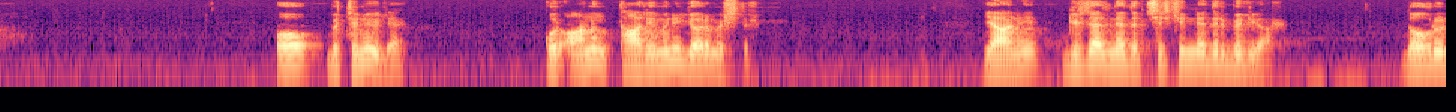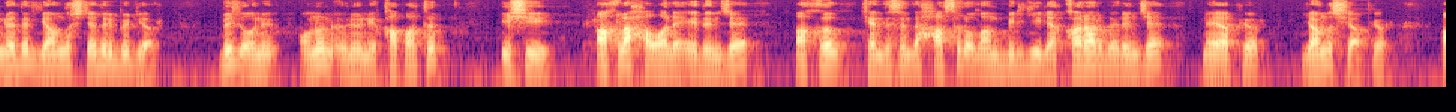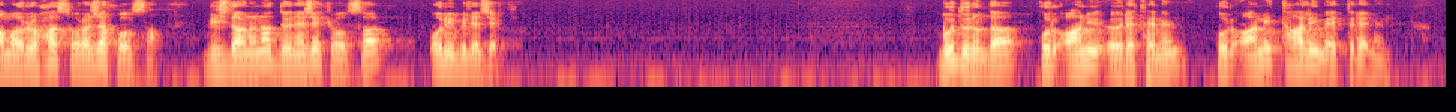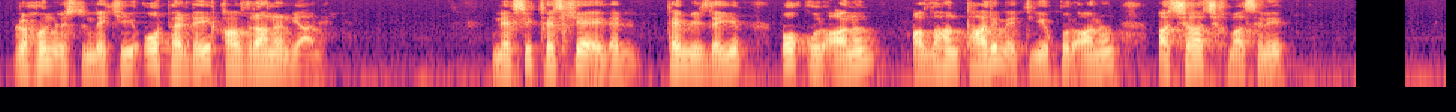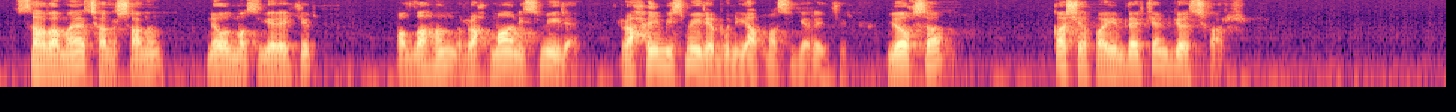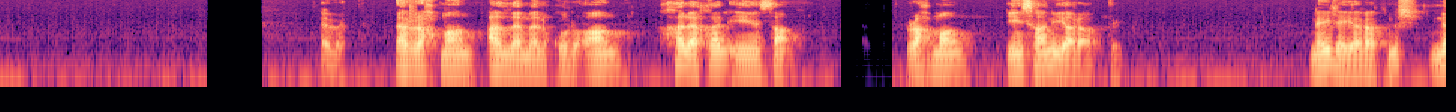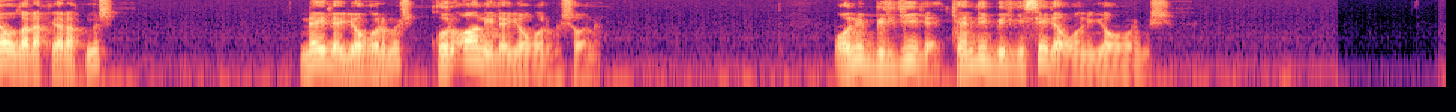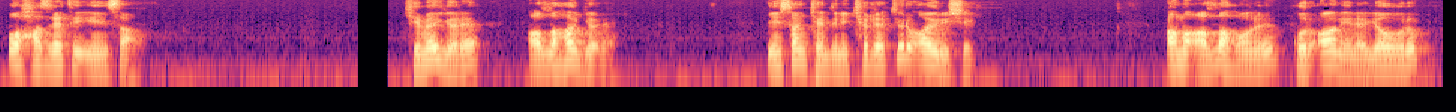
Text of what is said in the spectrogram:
o bütünüyle Kur'an'ın talimini görmüştür. Yani güzel nedir, çirkin nedir biliyor. Doğru nedir, yanlış nedir biliyor. Biz onu onun önünü kapatıp işi akla havale edince, akıl kendisinde hasıl olan bilgiyle karar verince ne yapıyor? Yanlış yapıyor. Ama ruha soracak olsa, vicdanına dönecek olsa onu bilecek. Bu durumda Kur'an'ı öğretenin, Kur'an'ı talim ettirenin, ruhun üstündeki o perdeyi kaldıranın yani, nefsi teskiye edenin, temizleyip o Kur'an'ın, Allah'ın talim ettiği Kur'an'ın açığa çıkmasını sağlamaya çalışanın ne olması gerekir? Allah'ın Rahman ismiyle, Rahim ismiyle bunu yapması gerekir. Yoksa kaş yapayım derken göz çıkarır. Evet. Er-Rahman allemel Kur'an halakal insan. Rahman insanı yarattı. Neyle yaratmış? Ne olarak yaratmış? Neyle yoğurmuş? Kur'an ile yoğurmuş onu. Onu bilgiyle, kendi bilgisiyle onu yoğurmuş. O Hazreti insan. Kime göre? Allah'a göre. İnsan kendini kirletiyor ayrı şey. Ama Allah onu Kur'an ile yoğurup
